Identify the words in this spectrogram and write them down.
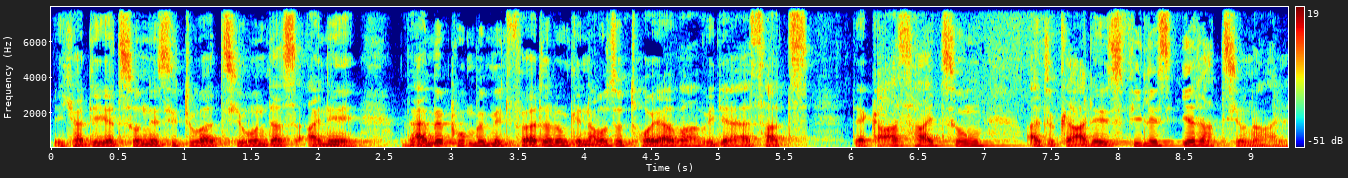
Ich hatte jetzt so eine Situation, dass eine Wärmepumpe mit Förderung genauso teuer war wie der Ersatz der Gasheizung. Also gerade ist vieles irrational.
